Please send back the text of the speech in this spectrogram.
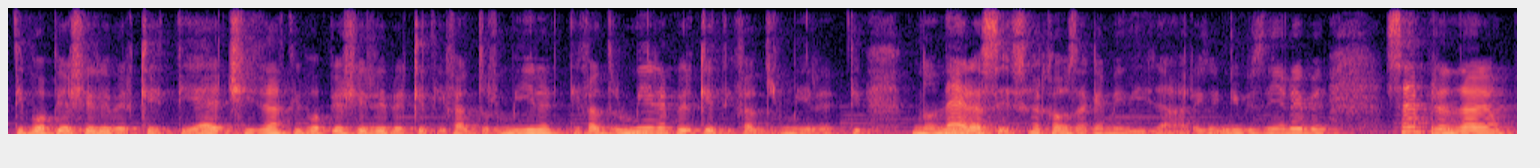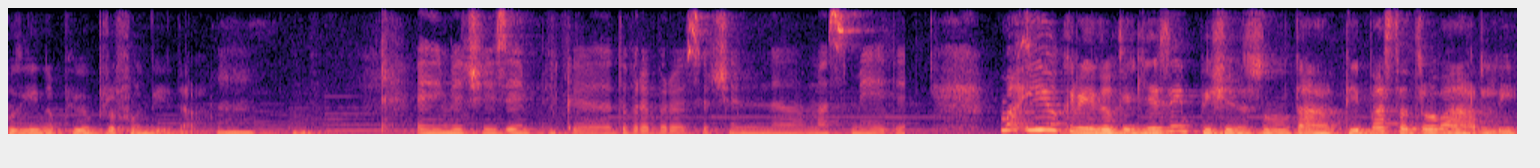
ti può piacere perché ti eccita, ti può piacere perché ti fa dormire, ti fa dormire perché ti fa dormire, ti, non è la stessa cosa che meditare, quindi bisognerebbe sempre andare un pochino più in profondità. Mm. E invece esempi che dovrebbero esserci in mass media? Ma io credo che gli esempi ce ne sono tanti, basta trovarli.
